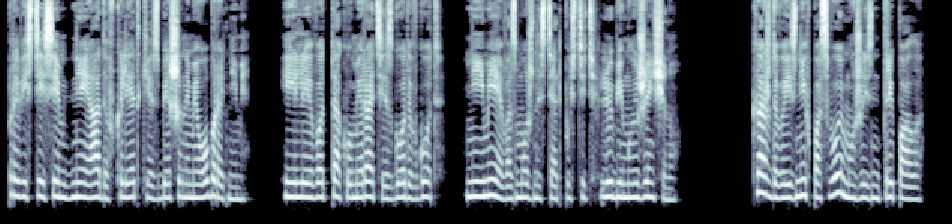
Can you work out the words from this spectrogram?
— провести семь дней ада в клетке с бешеными оборотнями или вот так умирать из года в год, не имея возможности отпустить любимую женщину. Каждого из них по-своему жизнь трепала.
